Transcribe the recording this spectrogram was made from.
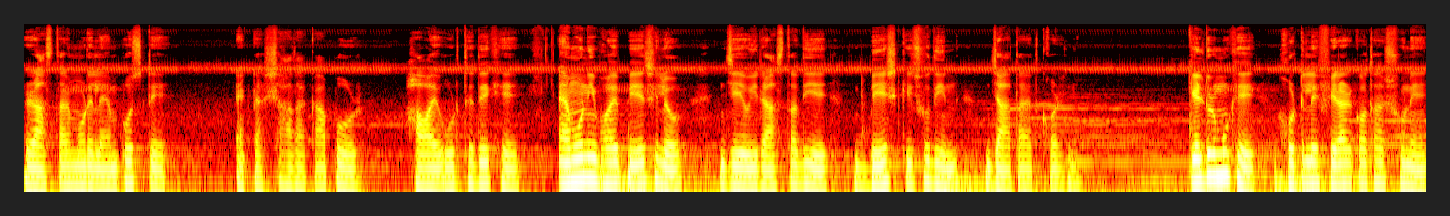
রাস্তার মোড়ে ল্যাম্পোস্টে একটা সাদা কাপড় হাওয়ায় উড়তে দেখে এমনই ভয় পেয়েছিল যে ওই রাস্তা দিয়ে বেশ কিছুদিন যাতায়াত করেনি। কেলটুর মুখে হোটেলে ফেরার কথা শুনে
